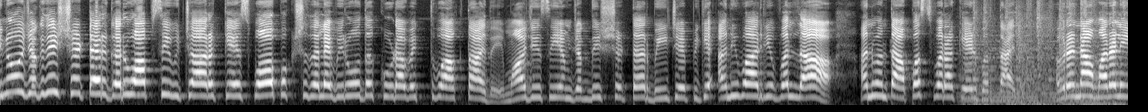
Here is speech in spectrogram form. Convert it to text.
ಇನ್ನು ಜಗದೀಶ್ ಶೆಟ್ಟರ್ ಗರು ವಾಪಸಿ ವಿಚಾರಕ್ಕೆ ಸ್ವಪಕ್ಷದಲ್ಲೇ ವಿರೋಧ ಕೂಡ ವ್ಯಕ್ತವಾಗ್ತಾ ಇದೆ. ಮಾಜಿ ಸಿಎಂ ಜಗದೀಶ್ ಶೆಟ್ಟರ್ ಬಿಜೆಪಿಗೆ ಅನಿವಾರ್ಯವಲ್ಲ ಅನ್ನುವಂತ ಅಪಸ್ವರ ಕೇಳಿ ಬರ್ತಾ ಇದೆ. ಅವರನ್ನ ಮರಳಿ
